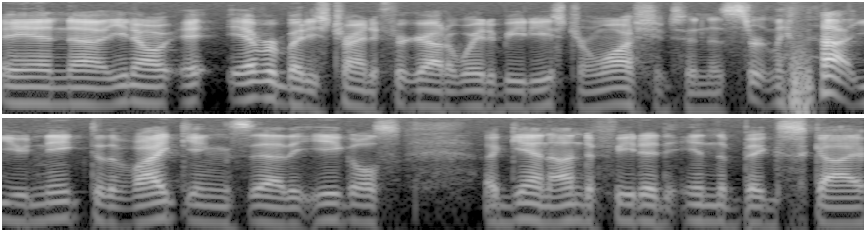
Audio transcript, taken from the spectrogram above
And uh, you know, everybody's trying to figure out a way to beat Eastern Washington. It's certainly not unique to the Vikings. Uh, the Eagles, again, undefeated in the Big Sky,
